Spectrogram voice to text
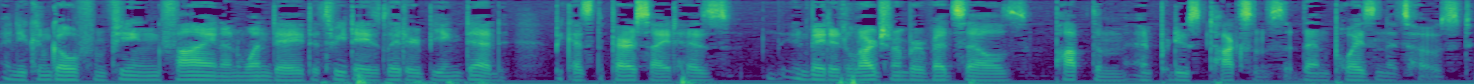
and you can go from feeling fine on one day to three days later being dead because the parasite has invaded a large number of red cells, popped them, and produce toxins that then poison its host.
